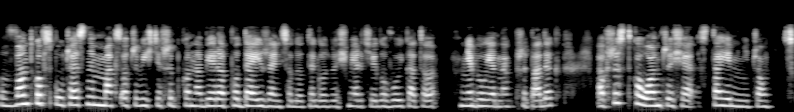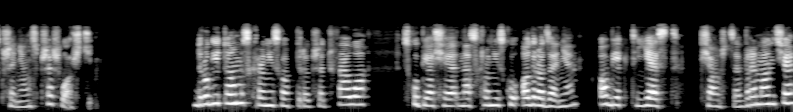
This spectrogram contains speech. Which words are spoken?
W wątku współczesnym Max oczywiście szybko nabiera podejrzeń co do tego, że śmierć jego wujka to nie był jednak przypadek, a wszystko łączy się z tajemniczą skrzynią z przeszłości. Drugi tom, schronisko, które przetrwało, skupia się na schronisku Odrodzenie. Obiekt jest w książce w remoncie,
